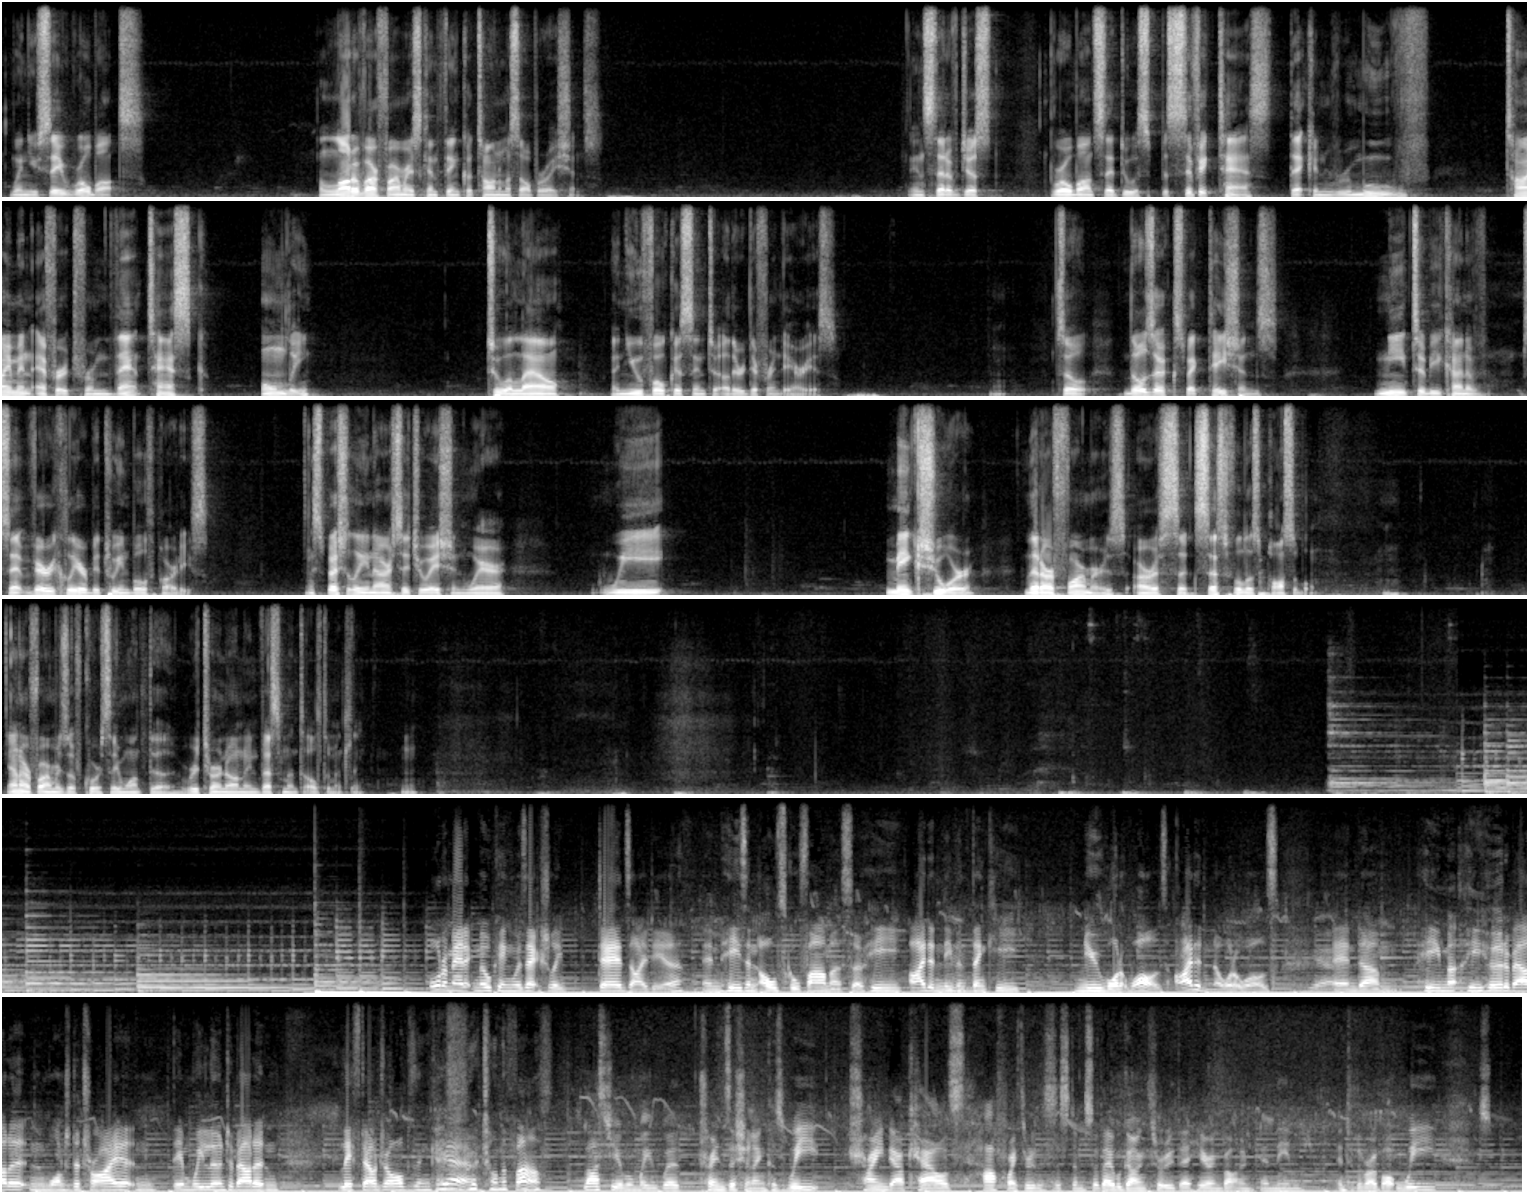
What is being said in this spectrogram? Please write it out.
When you say robots, a lot of our farmers can think autonomous operations instead of just robots that do a specific task that can remove time and effort from that task only to allow a new focus into other different areas. So those expectations need to be kind of set very clear between both parties, especially in our situation where we make sure that our farmers are as successful as possible. And our farmers, of course, they want the return on investment ultimately. Automatic milking was actually dad's idea and he's an old school farmer so he I didn't even mm. think he knew what it was I didn't know what it was yeah. and um, he he heard about it and wanted to try it and then we learnt about it and left our jobs and came yeah. worked on the farm last year when we were transitioning because we trained our cows halfway through the system so they were going through the herringbone and then into the robot we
